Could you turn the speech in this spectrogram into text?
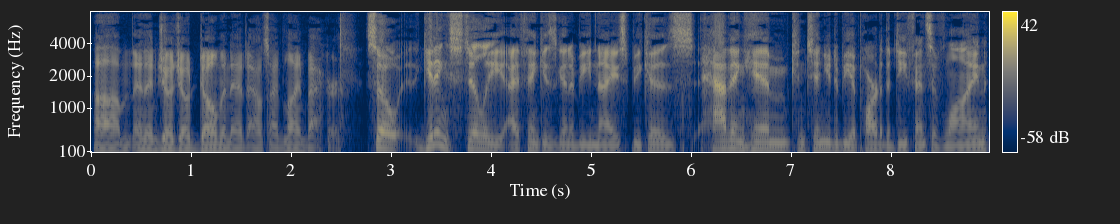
um, and then JoJo Domann at outside linebacker. So getting Stille, I think, is going to be nice because having him continue to be a part of the defensive line.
